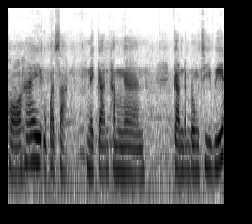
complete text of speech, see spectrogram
ขอให้อุปสรรคในการทำงาน การดำรงชีวิต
